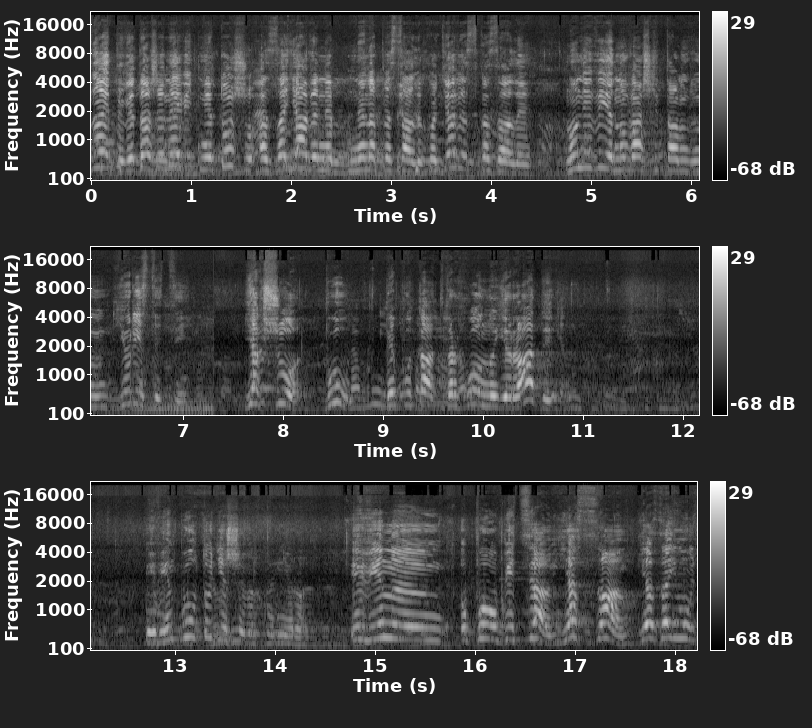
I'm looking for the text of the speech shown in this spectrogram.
знаєте, ви навіть навіть не то, що а заяви не, не написали. Хоча ви сказали, ну не ви, ну ваші там юристиці, юристи ці. Якщо був депутат Верховної Ради, і він був тоді ще в Верховній Раді, і він е, пообіцяв, я сам, я займусь.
